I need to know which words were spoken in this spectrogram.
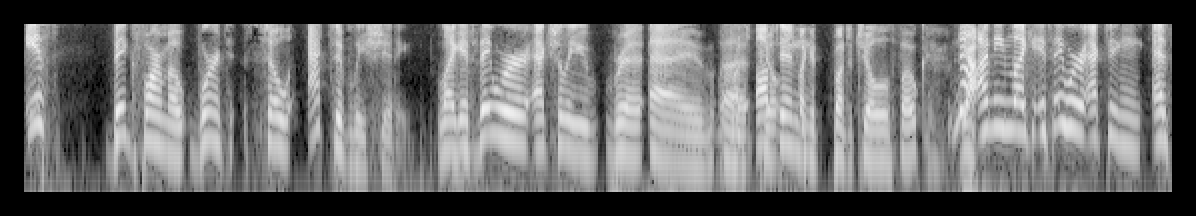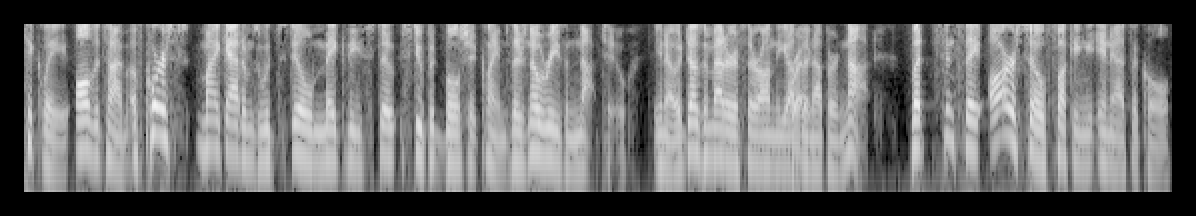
If big pharma weren't so actively shitty, like if they were actually re, uh, Like uh, bunch of chill- often like a bunch of chill folk. No, I mean like if they were acting ethically all the time. Of course, Mike Adams would still make these stu- stupid bullshit claims. There's no reason not to. You know, it doesn't matter if they're on the up Right. and up or not. But since they are so fucking unethical,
